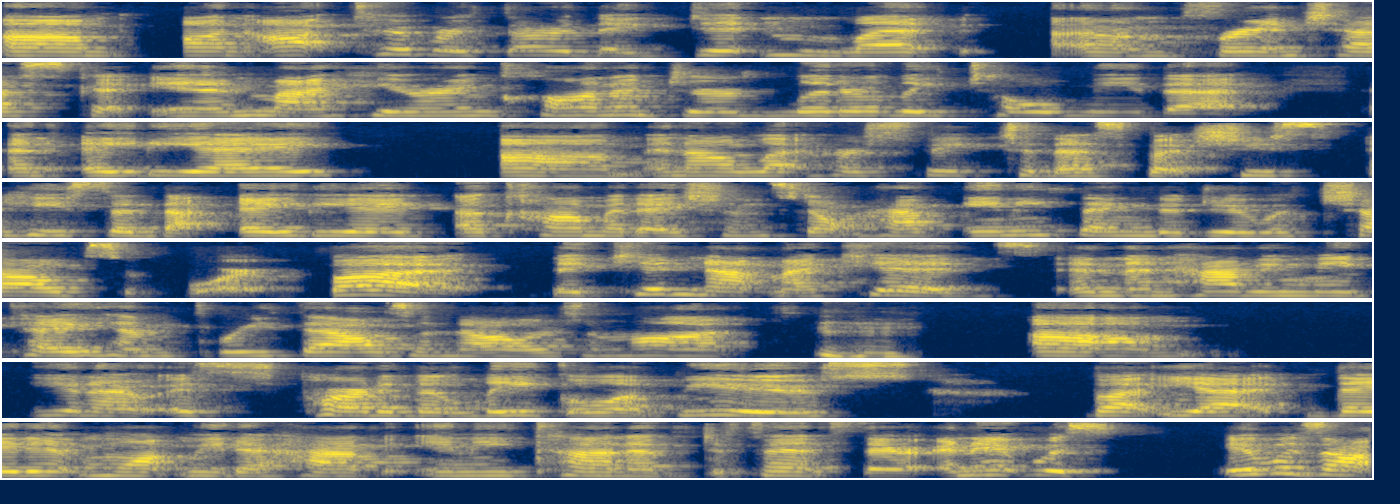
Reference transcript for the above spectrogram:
Um, on October 3rd, they didn't let um, Francesca in. My hearing Cloninger literally told me that an ADA um, and I'll let her speak to this, but she's he said that ADA accommodations don't have anything to do with child support, but they kidnap my kids and then having me pay him three thousand dollars a month. Mm-hmm. Um, you know, it's part of the legal abuse, but yet they didn't want me to have any kind of defense there, and it was it was a,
